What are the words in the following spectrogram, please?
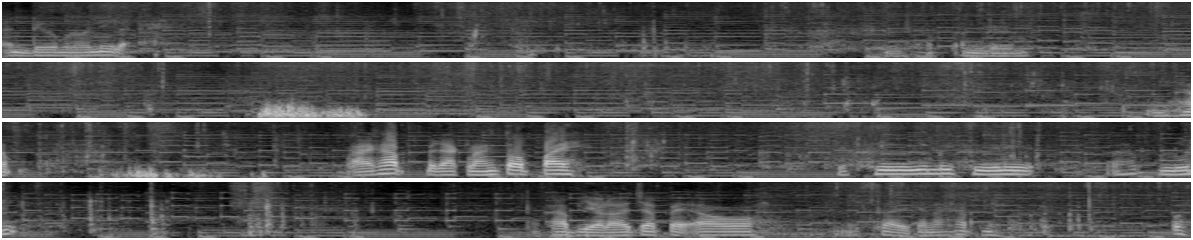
อันเดิมแล้วนี่แหละ ครับอันเดิม นี่ครับ ไปครับไปดักหลังต่อไป จะคือหรือไม่คือนี่นะครับลุ้นครับเดี๋ยวเราจะไปเอาใส่กันนะครับนี่โอ้ย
